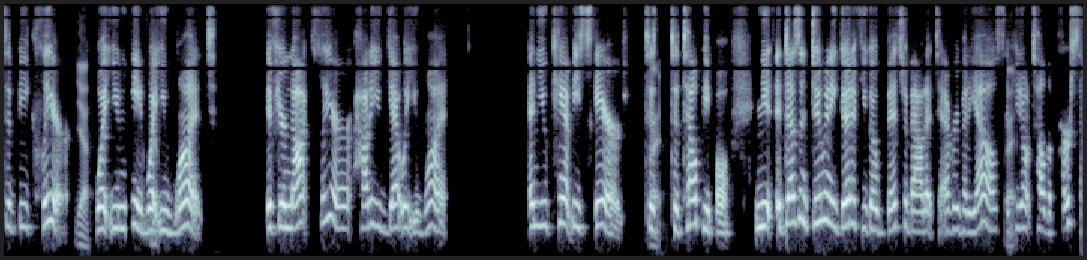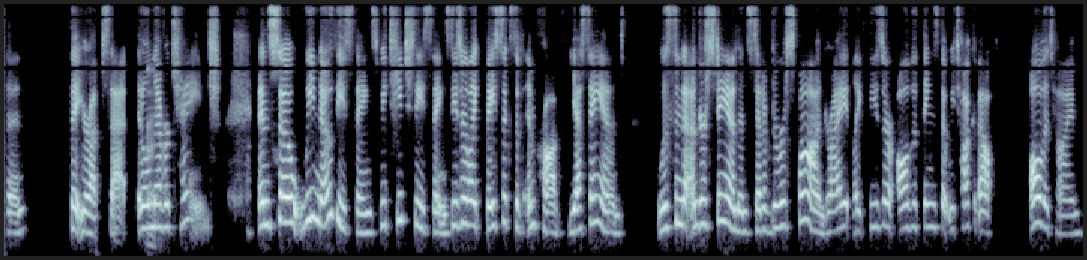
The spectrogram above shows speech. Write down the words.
to be clear Yeah. what you need, what you want. If you're not clear, how do you get what you want? And you can't be scared to Right. to tell people. And you, it doesn't do any good if you go bitch about it to everybody else Right. if you don't tell the person that you're upset. It'll Right. never change. And so we know these things. We teach these things. These are like basics of improv. Yes and listen to understand instead of to respond, right? Like these are all the things that we talk about all the time.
